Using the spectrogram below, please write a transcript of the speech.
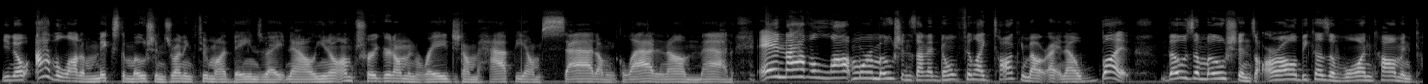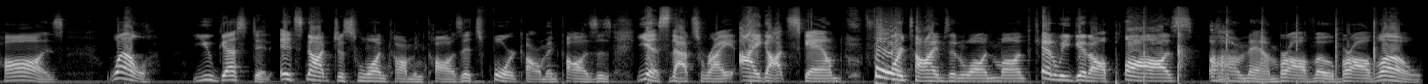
You know, I have a lot of mixed emotions running through my veins right now. You know, I'm triggered, I'm enraged, I'm happy, I'm sad, I'm glad, and I'm mad. And I have a lot more emotions that I don't feel like talking about right now. But those emotions are all because of one common cause. Well, you guessed it. It's not just one common cause, it's four common causes. Yes, that's right. I got scammed four times in one month. Can we get applause? Oh man, bravo, bravo.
